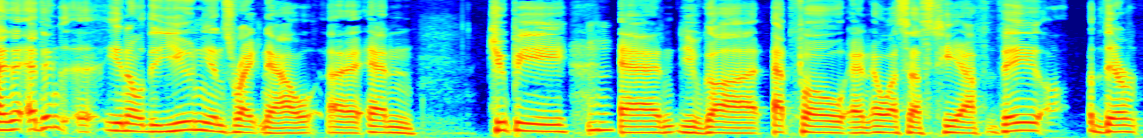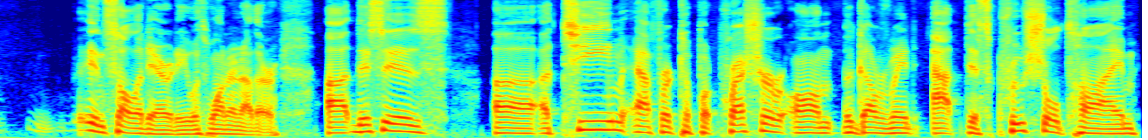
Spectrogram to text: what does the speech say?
I, I think uh, you know the unions right now uh, and CUPE mm-hmm. and you've got ETFO and OSSTF. They they're in solidarity with one another. Uh, this is uh, a team effort to put pressure on the government at this crucial time,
